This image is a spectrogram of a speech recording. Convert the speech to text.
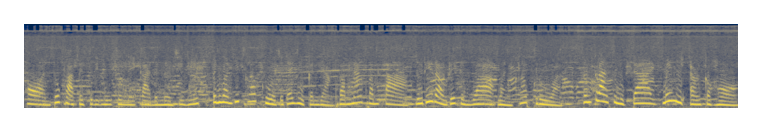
พรเพื่อความเป็นสิริมงคลในการดำเนินชีวิต เป็นวันที่ครอบครัวจะได้อยู่กันอย่างพร้อมหน้าพร้อมตา หรือที่เราเรียกกันว่าวันครอบครัว สงกรานต์สนุกได้ไม่มีแอลกอฮอล์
